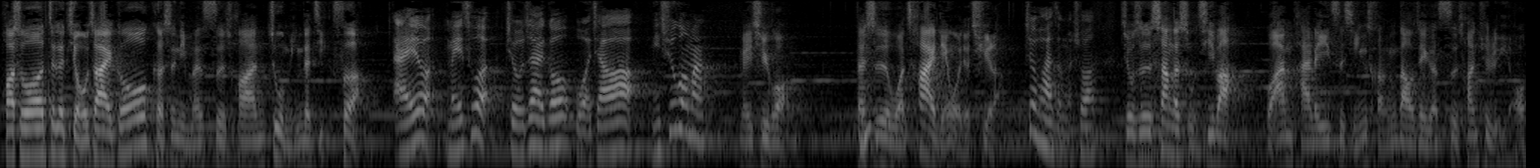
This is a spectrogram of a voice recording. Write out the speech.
话说这个九寨沟可是你们四川著名的景色啊，哎呦，没错，九寨沟我骄傲，你去过吗？没去过，但是我差一点我就去了。这话怎么说？就是上个暑期吧，我安排了一次行程到这个四川去旅游，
